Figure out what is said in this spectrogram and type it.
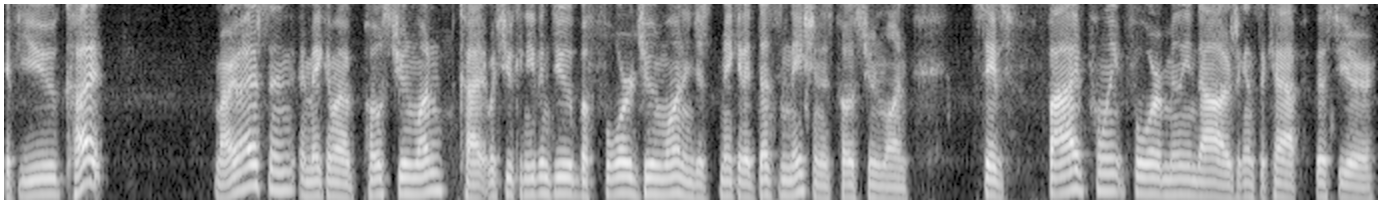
if you cut Mario Addison and make him a post June 1 cut, which you can even do before June 1 and just make it a designation as post June 1. Saves $5.4 million against the cap this year,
